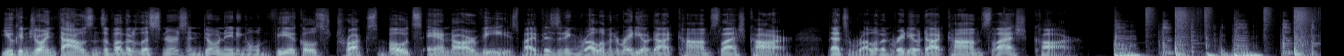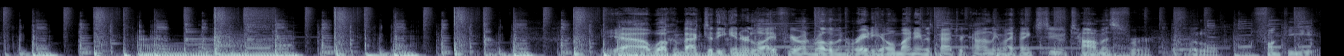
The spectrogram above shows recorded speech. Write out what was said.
You can join thousands of other listeners in donating old vehicles, trucks, boats, and RVs by visiting relevantradio.com slash car. That's relevantradio.com Yeah, welcome back to the Inner Life here on Relevant Radio. My name is Patrick Conley. My thanks to Thomas for a little funky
